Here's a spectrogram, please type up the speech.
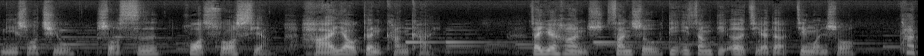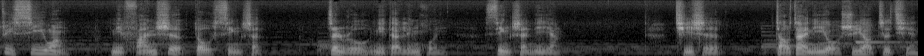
你所求、所思或所想，还要更慷慨。在约翰三书第一章第二节的经文说，他最希望。你凡事都兴盛，正如你的灵魂兴盛一样。其实，早在你有需要之前，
